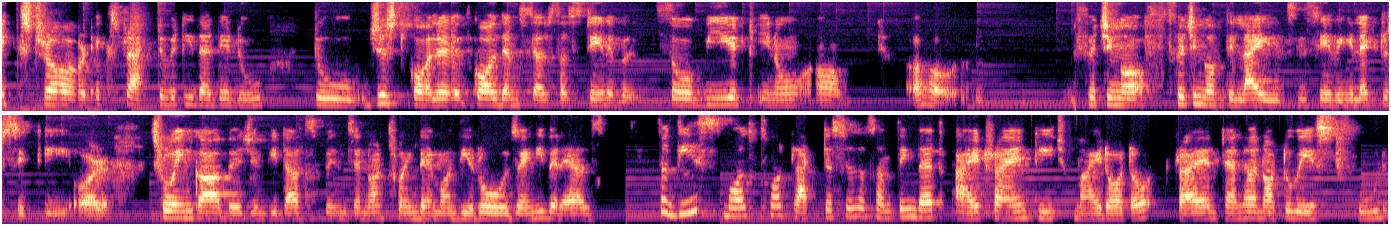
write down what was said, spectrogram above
extra or extra activity that they do to just call it call themselves sustainable. So be it you know uh, uh, switching off switching off the lights and saving electricity or throwing garbage in the dustbins and not throwing them on the roads or anywhere else. So these small small practices are something that i try and teach my daughter try and tell her not to waste food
